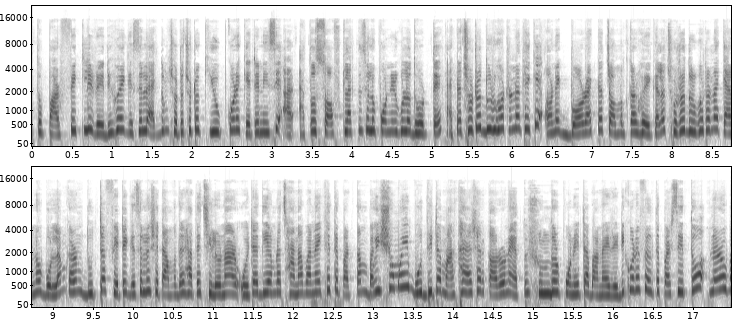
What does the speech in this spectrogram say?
এত পারফেক্টলি রেডি হয়ে গেছিল, একদম ছোট ছোট কিউব করে কেটে নিছি, আর এত সফট লাগতেছিল পনিরগুলো ধরতে। একটা ছোট দুর্ঘটনা থেকে অনেক বড় একটা চমৎকার হয়ে গেল। ছোট দুর্ঘটনা কেন বললাম? কারণ দুধটা ফেটে গেছিল, সেটা আমাদের হাতে ছিল না, আর ওইটা দিয়ে আমরা ছানা বানাই খেতে পারতাম। ওই সময় বুদ্ধিটা মাথায় আসার কারণে এত সুন্দর পনিরটা বানাই রেডি করে ফেলতে পারছি। তো আপনারাও বানিয়ে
